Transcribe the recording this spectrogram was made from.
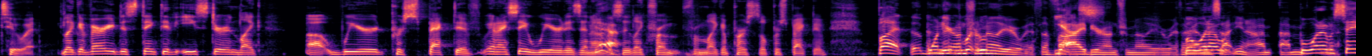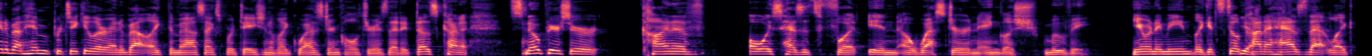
to it, like a very distinctive Eastern like uh, weird perspective. and I say weird, as in obviously like from from like a personal perspective, but Uh, one you're what- unfamiliar with, a vibe Yes. you're unfamiliar with. But at what I w- you know, I'm, I'm But what I was saying about him in particular and about like the mass exploitation of like Western culture is that it does kind of Snowpiercer kind of always has its foot in a Western English movie. You know what I mean? Like it still Yeah. kind of has that like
